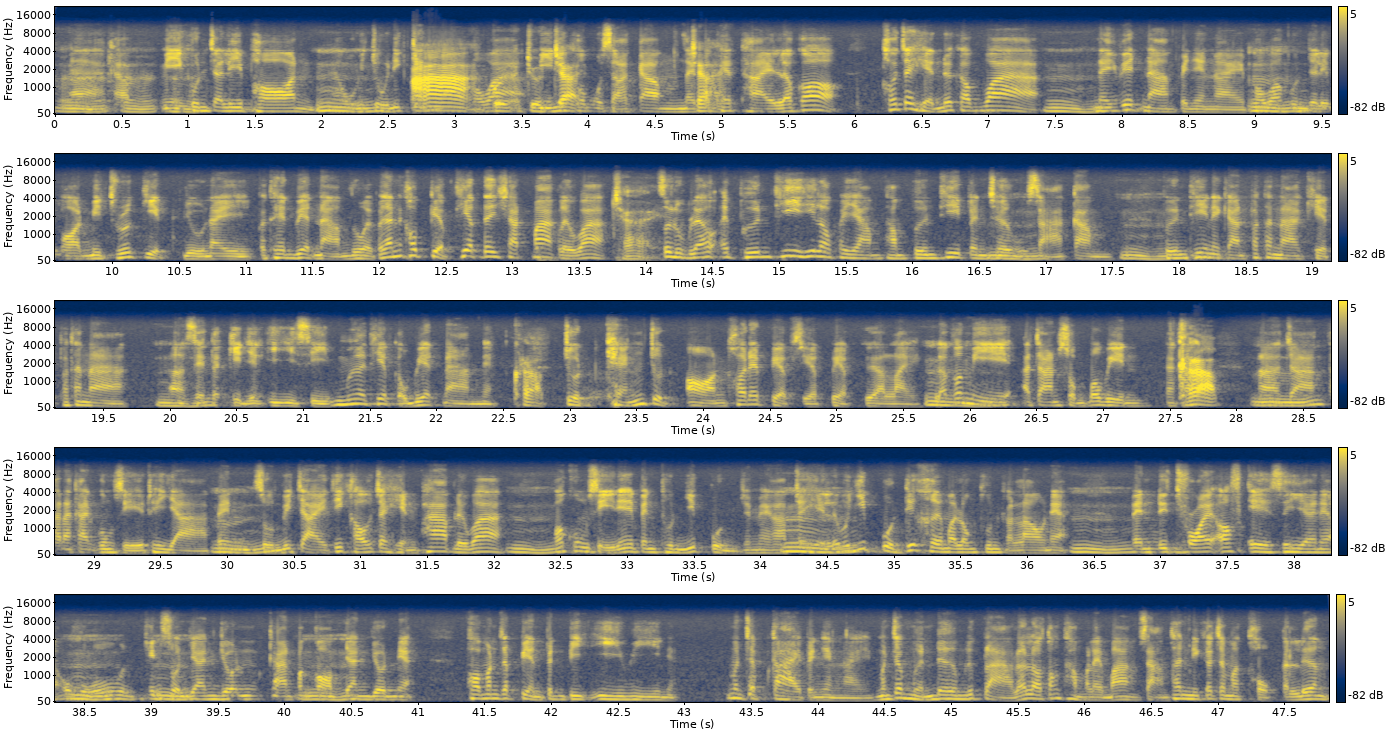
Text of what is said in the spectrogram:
อืมอ่าครับอืมีคุณจรีพรอืมโอ้โหจูนี่เก่งมากอ่าเพราะว่าคุณจูนมีใช่นิคมอุตสาหกรรมในใช่ประเทศไทย แล้วก็เขาจะเห็นด้วยครับว่าอืมในเวียดนามเป็นยังไง เพราะว่าอืมคุณจรีพรมีธุรกิจอยู่ในประเทศเวียดนามด้วย เพราะฉะนั้นเขาเปรียบเทียบได้ชัดมากเลยว่าใช่สรุปแล้วไอ้พื้นที่ที่เราพยายามทำพื้นที่เป็นเชิงอืมอุตสาหกรรมอืมพื้นที่ในการพัฒนาเขตพัฒนาอ่าอืม เศรษฐกิจอย่าง EEC เมื่อเทียบกับเวียดนามเนี่ยครับจุดแข็งจุดอ่อนข้อได้เปรียบเสียเปรียบคืออะไรอืมแล้วก็มีอาจารย์สมประวินนะคครัรับอ่าอืมจากธนาคารกรุงศรีอยุธยา เป็นอืมศูนย์วิจัยที่เขาจะเห็นภาพเลยว่าอืมเพราะกรุงศรีนี่เป็นทุนญี่ปุ่นใช่ไหมครับอืมจะเห็นเลยว่าญี่ปุ่นที่เคยมาลงทุนกับเราเนี่ยอืมเป็น Detroit of Asia เนี่ยโอ้โหอืมชิ้นส่วนยานยนต์การประกอบอืมยานยนต์เนี่ยพอมันจะเปลี่ยนเป็น BEV เนี่ยมันจะกลายเป็นยังไง มันจะเหมือนเดิมหรือเปล่า แล้วเราต้องทำอะไรบ้างสามท่านนี้ก็จะมาถกกันเรื่อง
